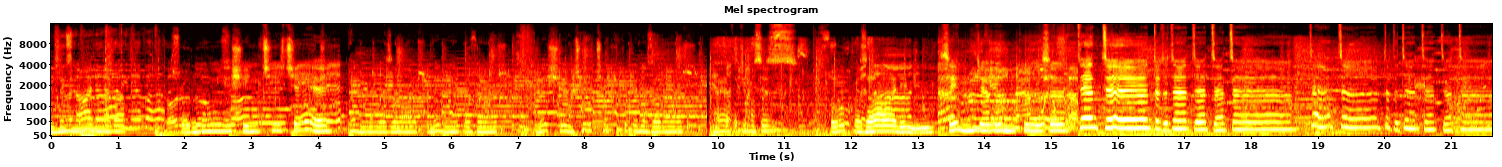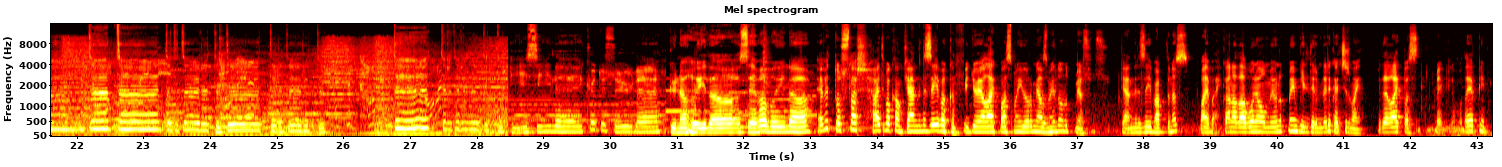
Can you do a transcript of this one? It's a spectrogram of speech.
Yüzümün haline bak. Sordum yeşil çiçeğe Veli yazar, veli bozar. Yeşil çiçek küpüne zarar. Hayat acımasız Soğuk ve zalim. Sincap'ın kızı. Tın tın tı tı tı tı tı tı. Tın tın tı tı tı tı tı tı. Tın tın İyisiyle, kötüsüyle, günahıyla, sevabıyla. Evet dostlar, haydi bakalım kendinize iyi bakın. Videoya like basmayı, yorum yazmayı da unutmuyorsunuz. Kendinize iyi baktınız. Bay bay. Kanala abone olmayı unutmayın, bildirimleri kaçırmayın. Bir de like basın. Reklamı da yapayım.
